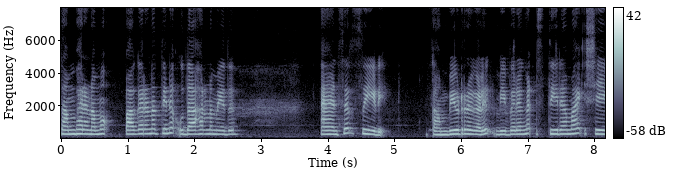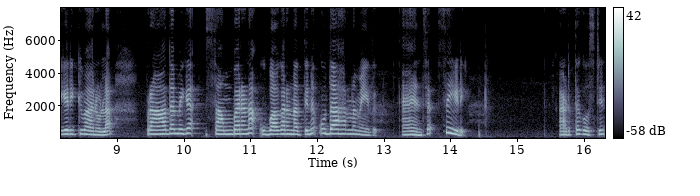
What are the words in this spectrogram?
സംഭരണമോ പകരണത്തിന് ഉദാഹരണമേത് ആൻസർ സി ഡി. കമ്പ്യൂട്ടറുകളിൽ വിവരങ്ങൾ സ്ഥിരമായി ശേഖരിക്കുവാനുള്ള പ്രാഥമിക സംഭരണ ഉപകരണത്തിന് ഉദാഹരണമേത്? Answer C D. അടുത്ത ക്വസ്റ്റ്യൻ.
